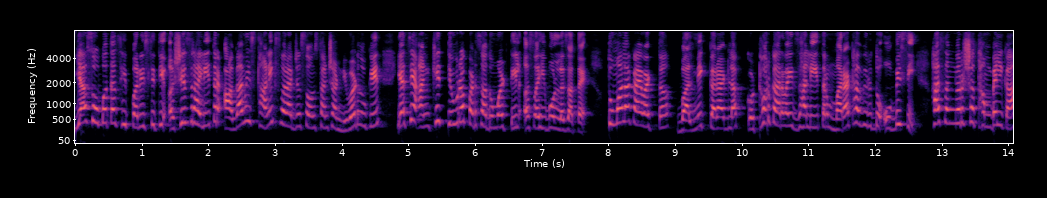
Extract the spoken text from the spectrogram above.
यासोबतच ही परिस्थिती अशीच राहिली तर आगामी स्थानिक स्वराज्य संस्थांच्या निवडणुकीत याचे आणखी तीव्र पडसाद उमटतील असंही बोललं जात आहे तुम्हाला काय वाटतं? वाल्मिक कराडला कठोर कारवाई झाली तर मराठा विरुद्ध ओबीसी हा संघर्ष थांबेल का?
